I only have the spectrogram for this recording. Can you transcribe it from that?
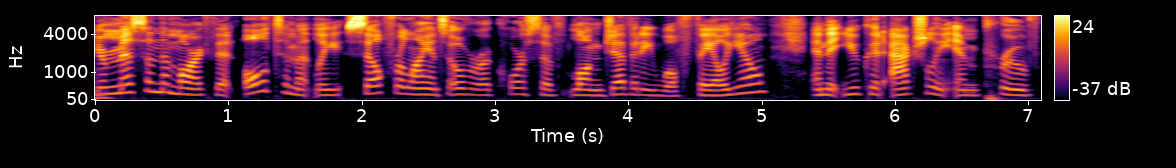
You're missing the mark that ultimately self reliance over a course of longevity will fail you, and that you could actually improve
